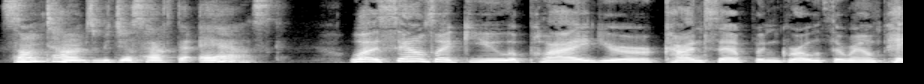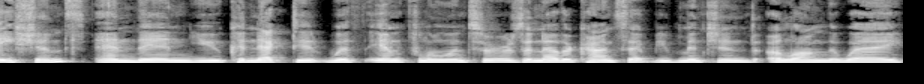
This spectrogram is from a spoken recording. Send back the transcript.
Sometimes we just have to ask well, it sounds like you applied your concept and growth around patience, and then you connected with influencers, another concept you've mentioned along the way,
